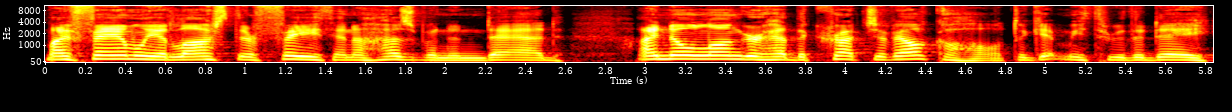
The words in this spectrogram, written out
My family had lost their faith in a husband and dad. I no longer had the crutch of alcohol to get me through the day.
